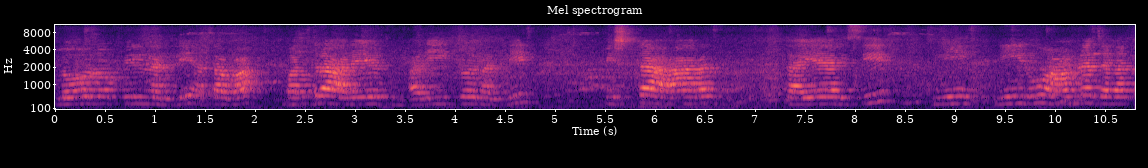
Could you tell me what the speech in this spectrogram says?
ಕ್ಲೋರೋಫಿಲ್ನಲ್ಲಿ ಅಥವಾ ಪತ್ರ ಅರೆಯ ಅರಿಕನಲ್ಲಿ ಪಿಷ್ಟ ಆಹಾರ ತಯಾರಿಸಿ ನೀರು ಆಮ್ಲಜನಕ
